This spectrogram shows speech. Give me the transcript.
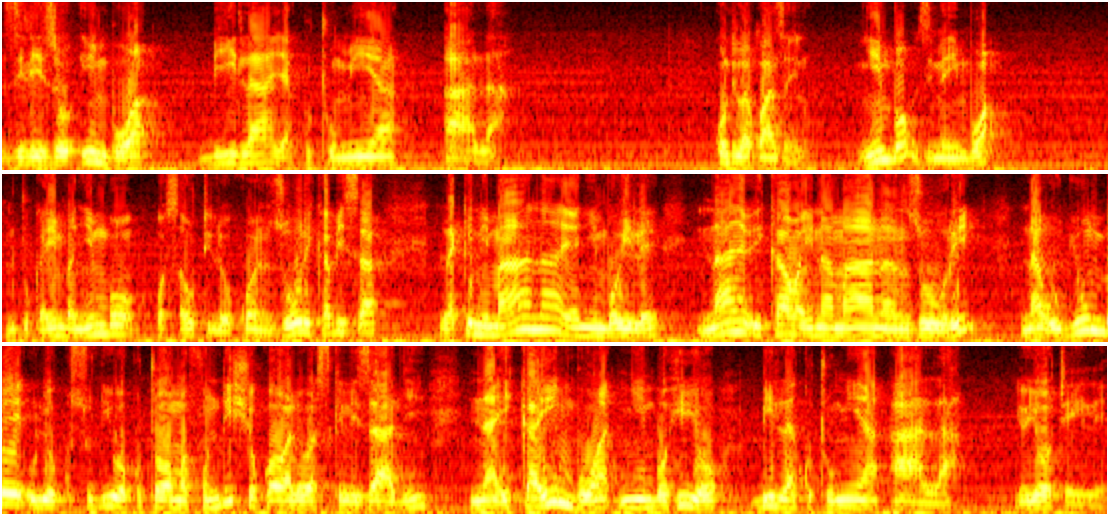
zilizoimbwa bila ya kutumia ala. Kundi la kwanza hilo. Nyimbo zimeimbwa. Mtu kaimba nyimbo kwa sauti iliyokuwa nzuri kabisa lakini maana ya nyimbo ile nayo ikawa ina maana nzuri na ujumbe uliokusudiwa kutoa mafundisho kwa wale wasikilizaji na ikaimbwa nyimbo hiyo bila kutumia ala yoyote ile.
